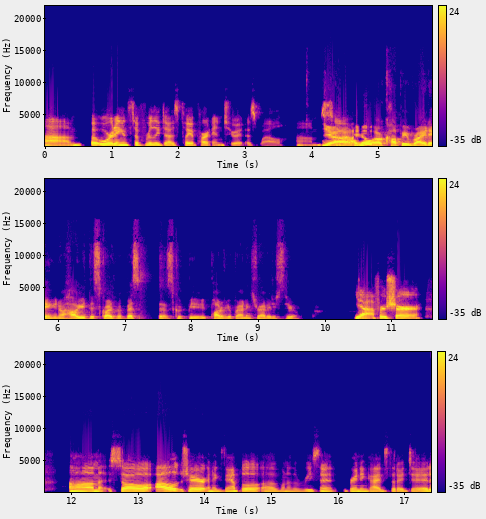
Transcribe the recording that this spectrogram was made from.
Um, but wording and stuff really does play a part into it as well. Um, yeah so, i know our copywriting you know how you describe the business could be part of your branding strategies too yeah, for sure. Um, so I'll share an example of one of the recent branding guides that I did.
